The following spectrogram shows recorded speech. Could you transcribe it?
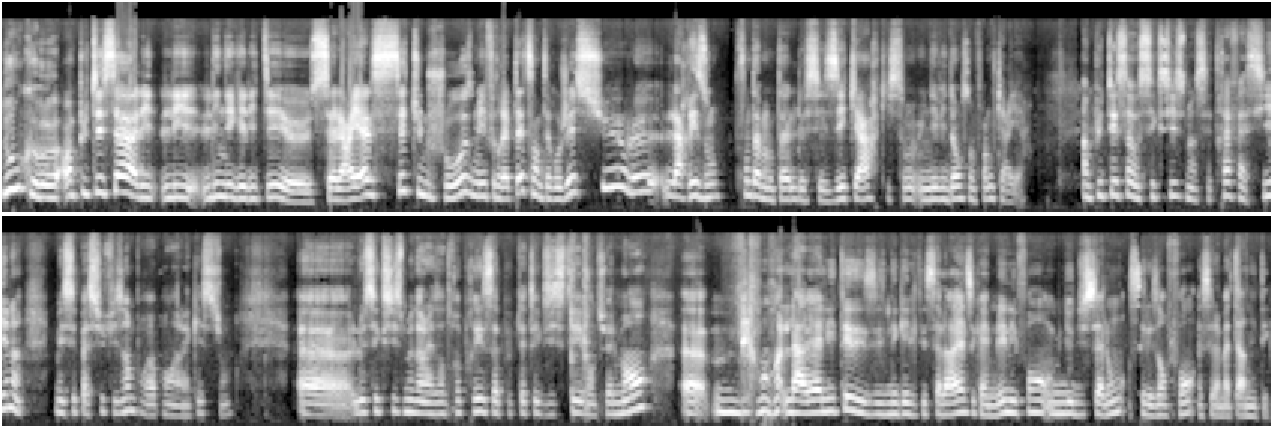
Donc, euh, imputer ça à l'inégalité salariale, c'est une chose, mais il faudrait peut-être s'interroger sur la raison fondamentale de ces écarts qui sont une évidence en fin de carrière. Imputer ça au sexisme, c'est très facile, mais c'est pas suffisant pour répondre à la question. Euh, le sexisme dans les entreprises, ça peut peut-être exister éventuellement, euh, mais la réalité des inégalités salariales, c'est quand même l'éléphant au milieu du salon, c'est les enfants et c'est la maternité.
